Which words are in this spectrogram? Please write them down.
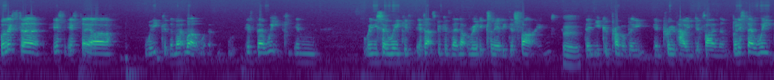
Well, if they're if if they are weak at the moment, well, if they're weak in when you say weak, if, if that's because they're not really clearly defined, Mm. then you could probably improve how you define them. But if they're weak,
